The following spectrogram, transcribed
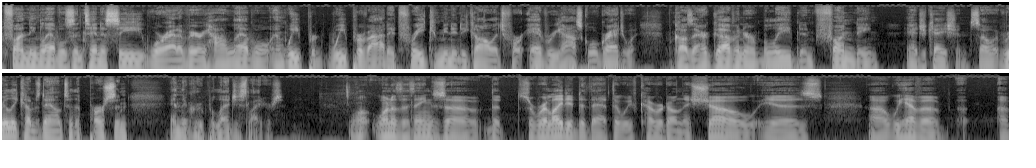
funding levels in Tennessee were at a very high level, and we we provided free community college for every high school graduate because our governor believed in funding education. So it really comes down to the person and the group of legislators. Well, one of the things uh, that's related to that that we've covered on this show is uh, we have a, a,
